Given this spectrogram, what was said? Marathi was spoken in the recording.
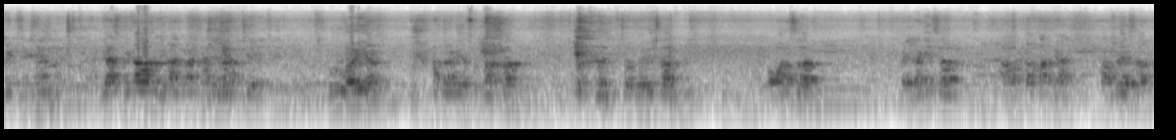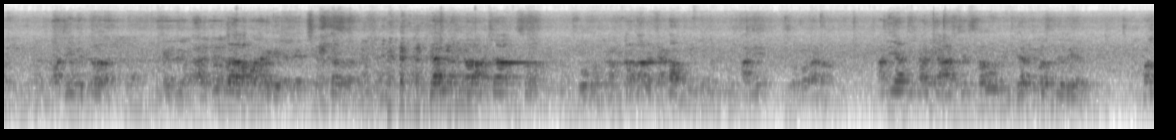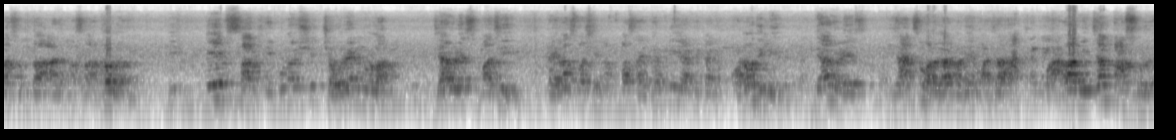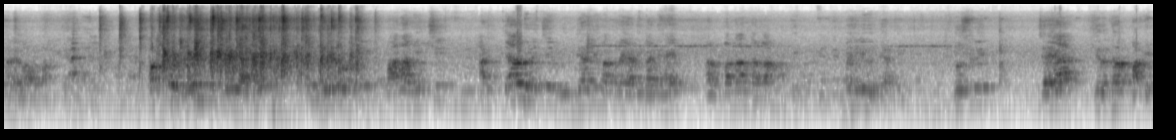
व्यासपीठावर विराजमान झालेले आमचे गुरुवर्य आदरणीय Subhash sir Chaudhari sir Pawar sir Bairagi sir आवता तांब्या कांबळे सर माझे मित्र काहीतरी कार्यक्रम करायला बाहेर गेलेले आहेत शंकर सर त्यानंतर आमच्या सर सोबत काम करणारे मॅडम आणि सोबत मॅडम आणि या ठिकाणी आज जे सर्व विद्यार्थी बसलेले आहेत मला सुद्धा आज असं आठवलं की एक सात एकोणीसशे चौऱ्याण्णवला ज्यावेळेस माझी कैलासवासी आप्पा साहेबांनी या ठिकाणी ऑर्डर दिली त्यावेळेस ह्याच वर्गामध्ये माझा बारावीचा तास सुरू झालेला होता. फक्त वेळ चुकलेली आहे ती वेळ होती बारावीची आणि त्यावेळेचे विद्यार्थी मात्र या ठिकाणी आहेत कल्पना दगा पाटील पहिली विद्यार्थी. दुसरी जया गिरधर पाटील.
